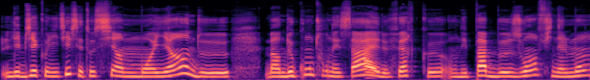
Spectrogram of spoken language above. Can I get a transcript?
les biais cognitifs, c'est aussi un moyen de, ben, de contourner ça et de faire qu'on n'ait pas besoin finalement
